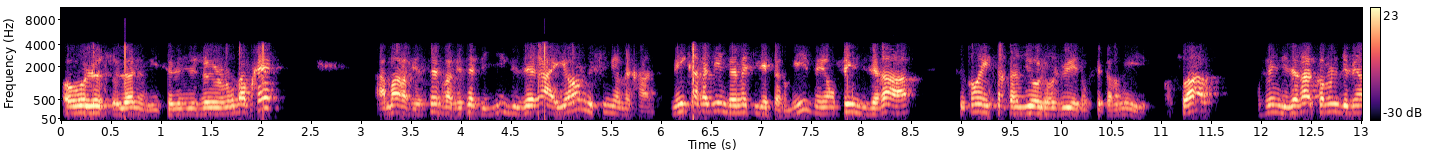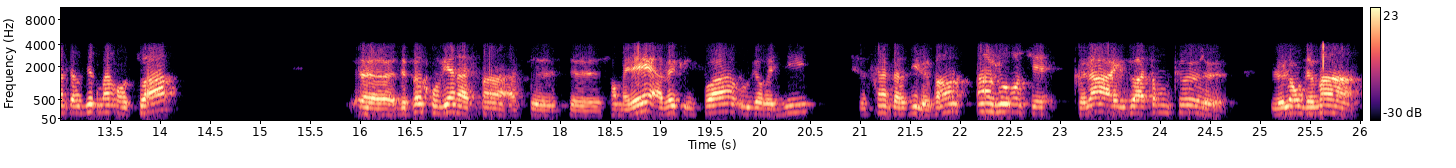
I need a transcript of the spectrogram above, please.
Oh, le, le, le, c'est le, le jour d'après. Amar Rav Yosef, Rav Yosef, il dit, Gzera ayom, Mishim Yom Echad. Mais Karadim, permet il est permis, mais on fait une Gzera, que quand il s'interdit aujourd'hui, donc c'est permis au soir, on fait une Gzera quand même de lui interdire même au soir, euh, de peur qu'on vienne à, se, se, s'en mêler avec une fois où il aurait dit, ce serait interdit le vin, un jour entier. Que là, il doit attendre que le lendemain,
